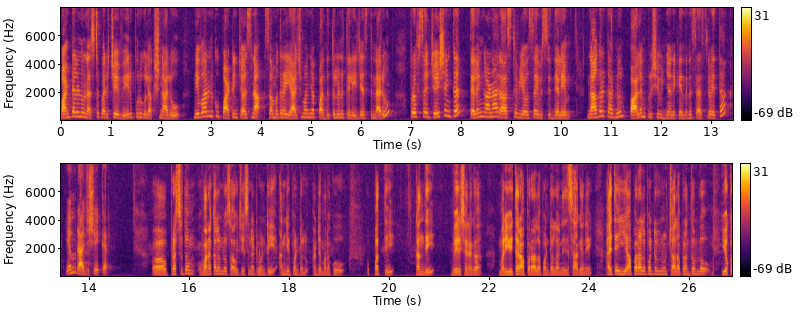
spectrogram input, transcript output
పంటలను నష్టపరిచే వేరుపురుగు లక్షణాలు నివారణకు పాటించాల్సిన సమగ్ర యాజమాన్య పద్ధతులను తెలియజేస్తున్నారు ప్రొఫెసర్ జయశంకర్ తెలంగాణ రాష్ట్ర వ్యవసాయ విశ్వవిద్యాలయం నాగర్ కర్నూల్ పాలెం కృషి విజ్ఞాన కేంద్రం శాస్త్రవేత్త ఎం రాజశేఖర్. ప్రస్తుతం వానాకాలంలో సాగు చేసినటువంటి అన్ని పంటలు అంటే మనకు పత్తి కంది వేరుశనగ మరియు ఇతర అపరాల పంటలు అనేది సాగినాయి అయితే ఈ అపరాల పంటలను చాలా ప్రాంతంలో ఈ యొక్క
